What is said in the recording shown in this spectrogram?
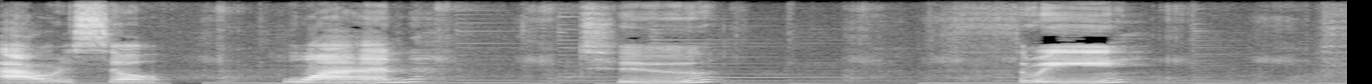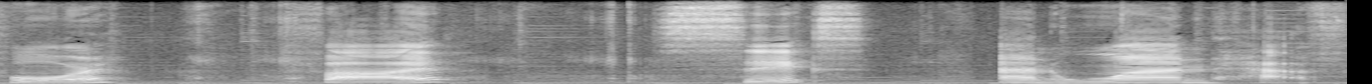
hours. So, one, two, three, four, five, six, and one half.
